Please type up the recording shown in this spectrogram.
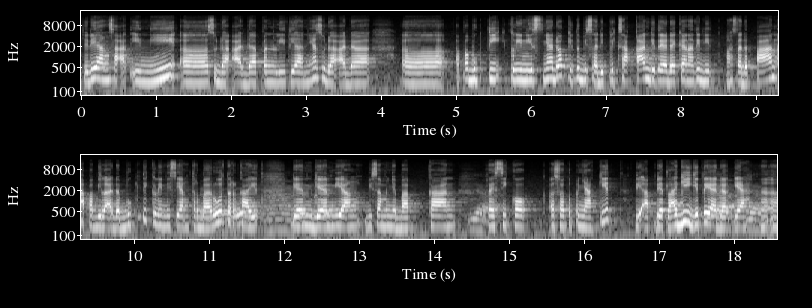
Jadi yang saat ini uh, sudah ada penelitiannya, sudah ada uh, apa bukti klinisnya dok itu bisa diperiksakan gitu ya dek nanti di masa depan apabila ada bukti klinis yang terbaru terkait ah, gen-gen yang bisa menyebabkan yeah. resiko suatu penyakit diupdate lagi gitu ya, ya dok ya. ya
